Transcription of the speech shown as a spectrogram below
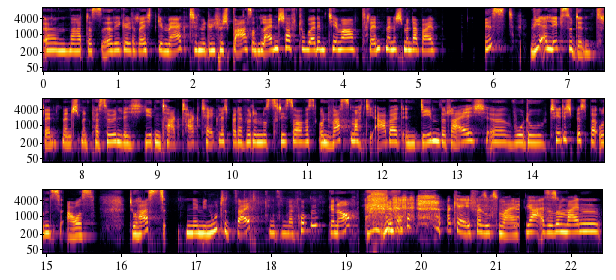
ähm, man hat das regelrecht gemerkt, mit wie viel Spaß und Leidenschaft du bei dem Thema Trendmanagement dabei bist. Wie erlebst du denn Trendmanagement persönlich jeden Tag, tagtäglich bei der Wirtindustrie Service? Und was macht die Arbeit in dem Bereich, äh, wo du tätig bist, bei uns aus? Du hast eine Minute Zeit. Muss ich mal gucken. Genau. okay, ich versuch's mal. Ja, also so mein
